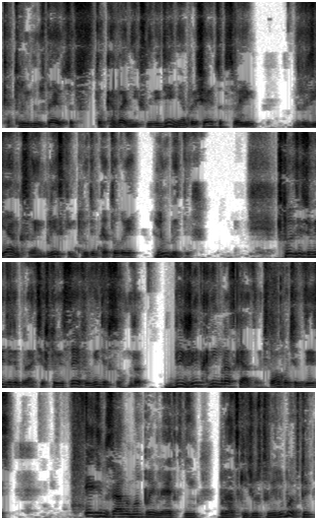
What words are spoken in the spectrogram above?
которые нуждаются в толковании их сновидений, обращаются к своим друзьям, к своим близким, к людям, которые любят их. Что здесь увидели братья? Что Исаев, увидев сон, бежит к ним рассказывать, что он хочет здесь Этим самым он проявляет к ним братские чувства и любовь. То есть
